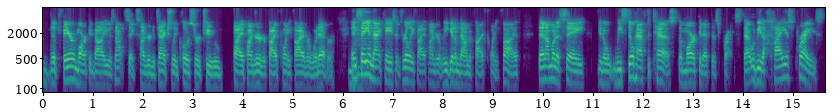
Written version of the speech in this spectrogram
the fair market value is not 600. It's actually closer to 500 or 525 or whatever. Mm-hmm. And say in that case, it's really 500. We get them down to 525. Then I'm going to say, you know, we still have to test the market at this price. That would be the highest price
